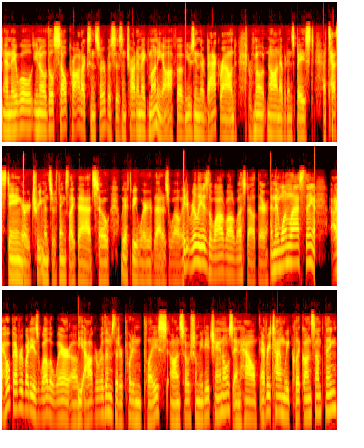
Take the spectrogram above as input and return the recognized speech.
and they will, you know, they'll sell products and services and try to make money off of using their background to promote non-evidence-based uh, testing or treatments or things like that. So we have to be wary of that as well. It really is the wild, wild west out there. And then one last thing, I hope everybody is well aware of the algorithms that are put in place on social media channels and how every time we click on something,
